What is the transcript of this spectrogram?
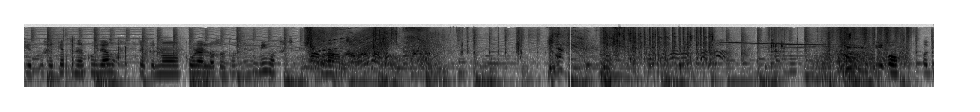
que pues hay que tener cuidado de que no curan los otros enemigos. Oh, ok,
